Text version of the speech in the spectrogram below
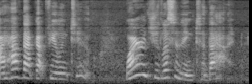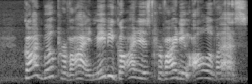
I have that gut feeling too. Why aren't you listening to that? God will provide. Maybe God is providing all of us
